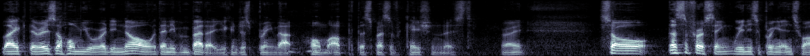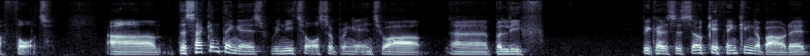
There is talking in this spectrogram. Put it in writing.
like there is a home you already know, then even better. You can just bring that home up the specification list, right? So that's the first thing. We need to bring it into our thought. Um, the second thing is we need to also bring it into our uh, belief, because it's okay thinking about it,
